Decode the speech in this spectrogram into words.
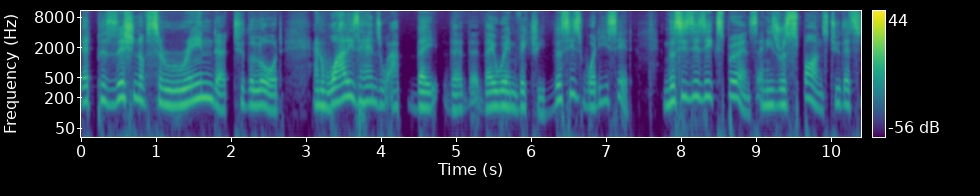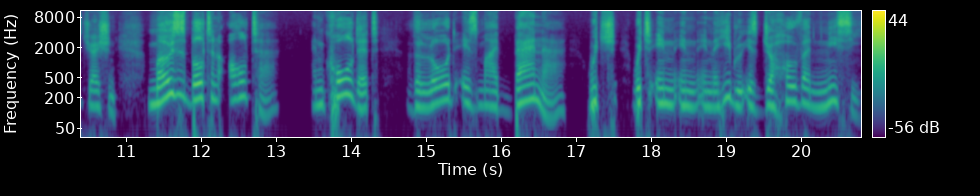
that position of surrender to the Lord. And while his hands were up, they, they, they were in victory. This is what he said. And this is his experience and his response to that situation. Moses built an altar and called it the Lord is my banner, which, which in, in, in the Hebrew is Jehovah Nissi.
